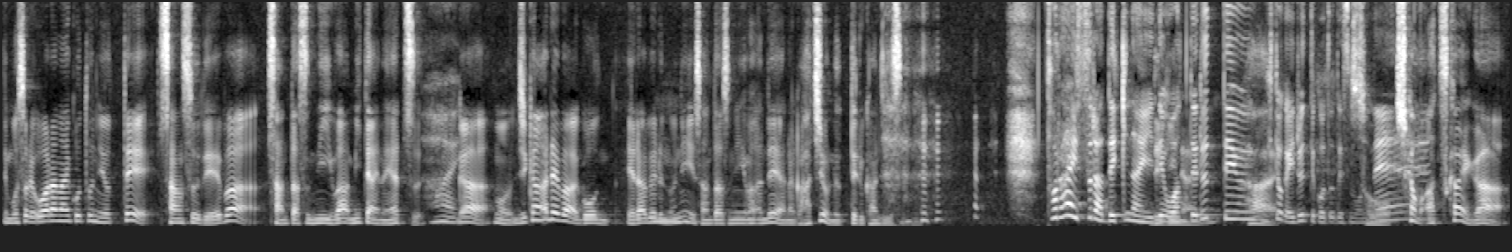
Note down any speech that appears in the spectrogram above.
でもそれ終わらないことによって算数で言えば3たす2はみたいなやつはい。がもう時間あれば5選べるのうん。に3たす2はでなんか8を塗ってる感じですよね。トライすらできないで終わってるっていう人がいるってことですもんそね。う。しかも扱いが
